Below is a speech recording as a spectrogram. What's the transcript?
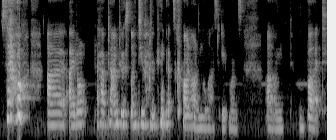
so, uh, I don't have time to explain to you everything that's gone on in the last eight months. Um, but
